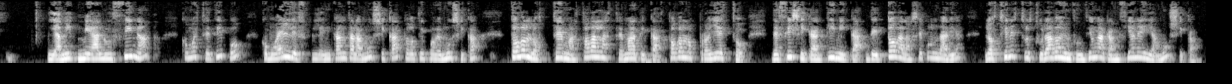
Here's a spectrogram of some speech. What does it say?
y a mí me alucina cómo este tipo, como a él le, le encanta la música, todo tipo de música, todos los temas, todas las temáticas, todos los proyectos de física, química, de toda la secundaria, los tiene estructurados en función a canciones y a música.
